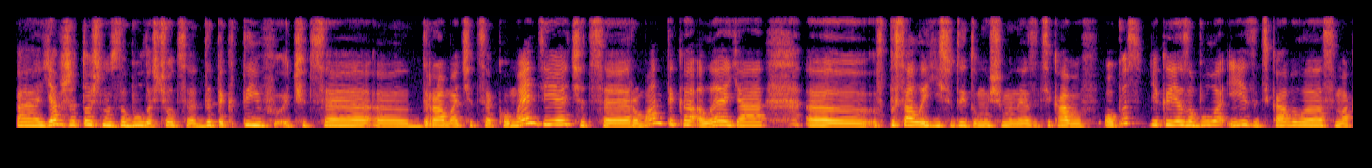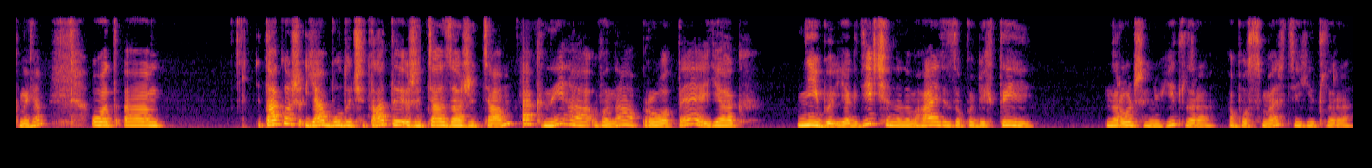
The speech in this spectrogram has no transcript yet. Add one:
Е, Я вже точно забула, що це детектив, чи це е, драма, чи це комедія, чи це романтика, але я е, вписала її сюди, тому що мене зацікавив опис, який я забула, і зацікавила сама книга. От, також я буду читати Життя за життям. Ця книга вона про те, як ніби як дівчина намагається запобігти народженню Гітлера або смерті Гітлера,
